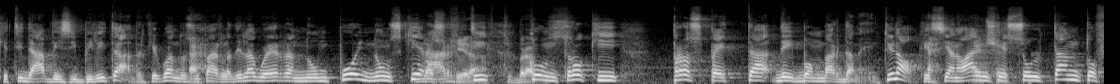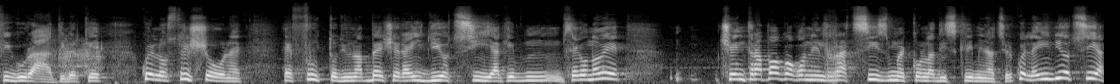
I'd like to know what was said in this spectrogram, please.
che ti dà visibilità perché quando si Eh. parla della guerra non puoi non schierarti, schierarti, bravissimo. contro chi prospetta dei bombardamenti no che Eh, siano eh, anche certo. soltanto figurati perché quello striscione è frutto di una becera idiozia che mh, secondo me c'entra poco con il razzismo e con la discriminazione. Quella idiozia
